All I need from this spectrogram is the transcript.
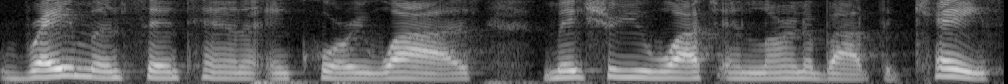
Raymond Santana, and Korey Wise. Make sure you watch and learn about the case.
